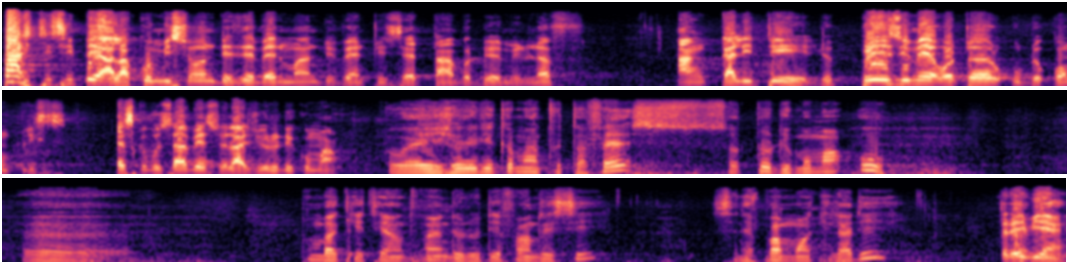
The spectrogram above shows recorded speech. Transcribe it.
participer à la commission des événements du 28 septembre 2009 en qualité de présumé auteur ou de complice? Est-ce que vous savez cela juridiquement? Oui, juridiquement tout à fait, surtout du moment où euh, qui était en train de le défendre ici, ce n'est pas moi qui l'a dit. Très bien.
